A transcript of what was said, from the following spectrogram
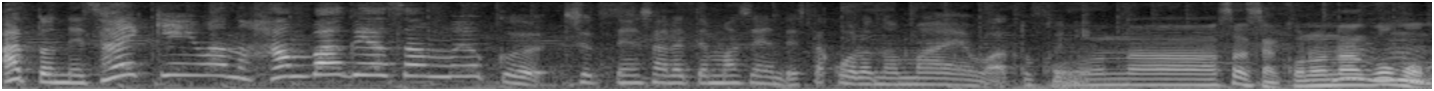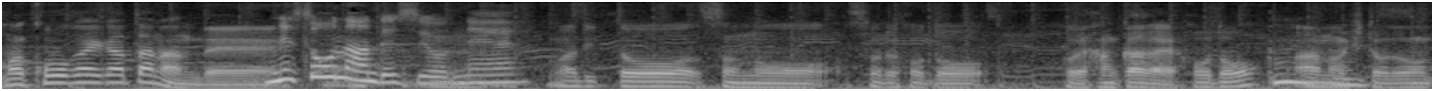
あとね最近はあのハンバーグ屋さんもよく出店されてませんでした？コロナ前は特コロにナそうですね。コロナ後も、うんうん。まあ郊外型なんで。ねそうなんですよね、割とそのそれほどこういう繁華街ほど、あの人の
